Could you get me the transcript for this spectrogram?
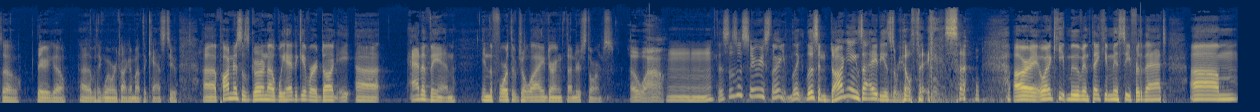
So there you go. Uh, I think when we were talking about the cats too. Uh, Podness is growing up. We had to give our dog a uh, Ativan in the Fourth of July during thunderstorms. Oh wow! This is a serious thing. Like, listen, dog anxiety is a real thing. So, all right, I want to keep moving. Thank you, Missy, for that. Um,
